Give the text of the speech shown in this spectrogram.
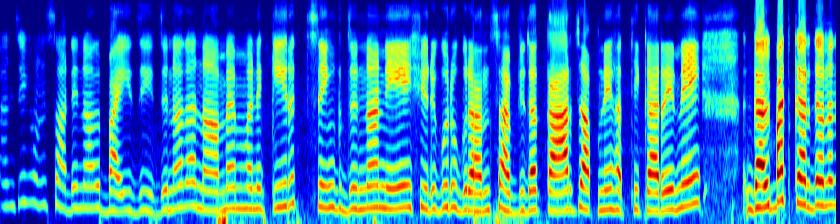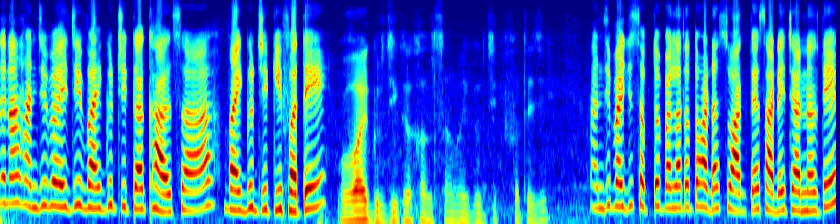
ਹਾਂਜੀ ਹੁਣ ਸਾਡੇ ਨਾਲ ਬਾਈ ਜੀ ਜਿਨ੍ਹਾਂ ਦਾ ਨਾਮ ਹੈ ਮਨਕੀਰਤ ਸਿੰਘ ਜਿਨ੍ਹਾਂ ਨੇ ਸ੍ਰੀ ਗੁਰੂ ਗ੍ਰੰਥ ਸਾਹਿਬ ਜੀ ਦਾ ਕਾਰਜ ਆਪਣੇ ਹੱਥੀਂ ਕਰ ਰਹੇ ਨੇ। ਗੱਲਬਾਤ ਕਰਦੇ ਉਹਨਾਂ ਦੇ ਨਾਲ। ਹਾਂਜੀ ਬਾਈ ਜੀ ਵਾਹਿਗੁਰੂ ਜੀ ਕਾ ਖਾਲਸਾ ਵਾਹਿਗੁਰੂ ਜੀ ਕੀ ਫਤਿਹ। ਵਾਹਿਗੁਰੂ ਜੀ ਕਾ ਖਾਲਸਾ ਵਾਹਿਗੁਰੂ ਜੀ ਕੀ ਫਤਿਹ ਜੀ। ਹਾਂਜੀ ਬਾਈ ਜੀ ਸਭ ਤੋਂ ਪਹਿਲਾਂ ਤਾਂ ਤੁਹਾਡਾ ਸਵਾਗਤ ਹੈ ਸਾਡੇ ਚੈਨਲ ਤੇ।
